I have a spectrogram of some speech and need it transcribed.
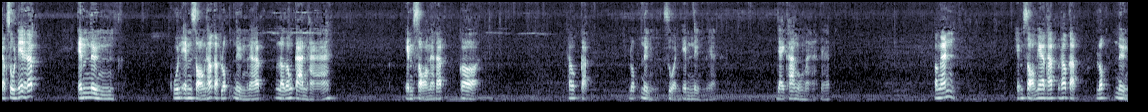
จากสูตรนี้นะครับ m หนึ่งคูณ m สองเท่ากับลบหนึ่งนะครับ เราต้องการหา m สองนะครับ ก็เท่ากับลบหนึ่งส่วน m หนึ่งนะย้ายข้างลงมานะครับ เพราะงั้น m สองเนี่ยครับเท่ากับ ลบหนึ่ง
